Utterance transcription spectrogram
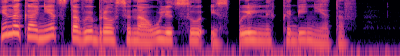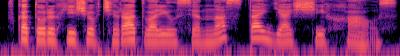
и, наконец-то, выбрался на улицу из пыльных кабинетов, в которых еще вчера творился настоящий хаос.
